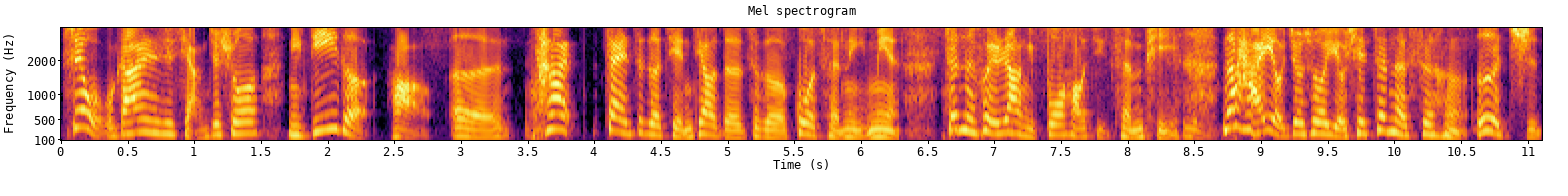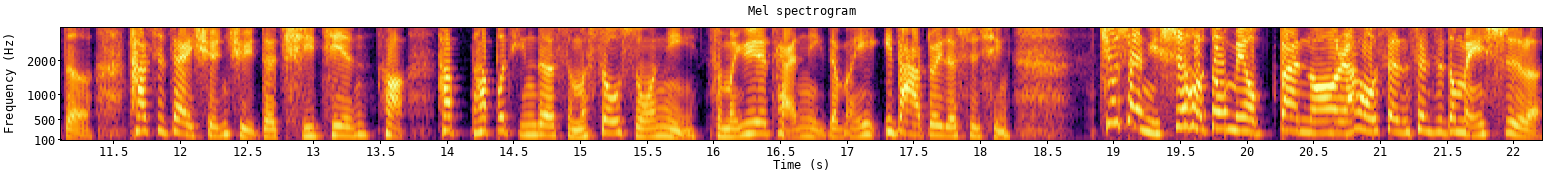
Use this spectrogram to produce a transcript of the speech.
所以，我我刚刚一直讲，就说你第一个哈，呃，他在这个减掉的这个过程里面，真的会让你剥好几层皮。那还有就是说，有些真的是很恶质的，他是在选举的期间哈，他他不停的什么搜索你，什么约谈你，怎么一一大堆的事情。就算你事后都没有办哦，然后甚甚至都没事了，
